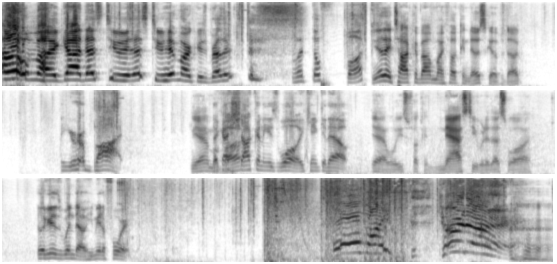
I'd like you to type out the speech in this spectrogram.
Oh my god, that's two that's two hit markers, brother. What the fuck? You know they talk about my fucking no scopes, dog. You're a bot. Yeah, I'm That a guy's bot. shotgunning his wall. He can't get out. Yeah, well he's fucking nasty with it, that's why. Look at his window. He made a fort. Turner!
